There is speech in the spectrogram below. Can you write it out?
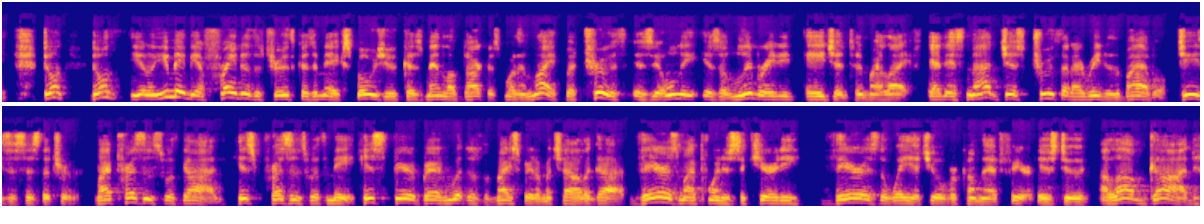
don't don't, you know, you may be afraid of the truth because it may expose you because men love darkness more than light, but truth is the only, is a liberating agent in my life. And it's not just truth that I read in the Bible. Jesus is the truth. My presence with God, his presence with me, his spirit bearing witness with my spirit. I'm a child of God. There's my point of security there is the way that you overcome that fear is to allow God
